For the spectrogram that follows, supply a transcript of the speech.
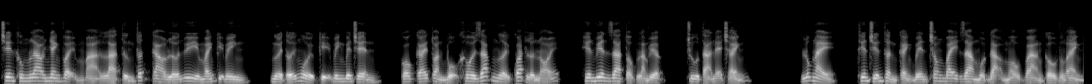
trên không lao nhanh vậy mà là từng tất cao lớn uy mãnh kỵ binh, người tới ngồi kỵ binh bên trên, có cái toàn bộ khôi giáp người quát lớn nói, hiên viên gia tộc làm việc, chu tả né tránh. Lúc này, thiên chiến thần cảnh bên trong bay ra một đạo màu vàng cầu vồng ảnh,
